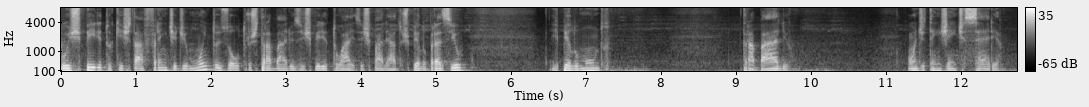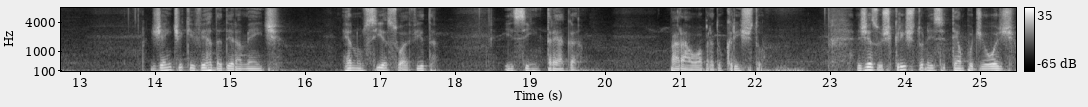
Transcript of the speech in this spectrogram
O espírito que está à frente de muitos outros trabalhos espirituais espalhados pelo Brasil e pelo mundo. Trabalho onde tem gente séria, gente que verdadeiramente renuncia sua vida e se entrega para a obra do Cristo. Jesus Cristo, nesse tempo de hoje,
